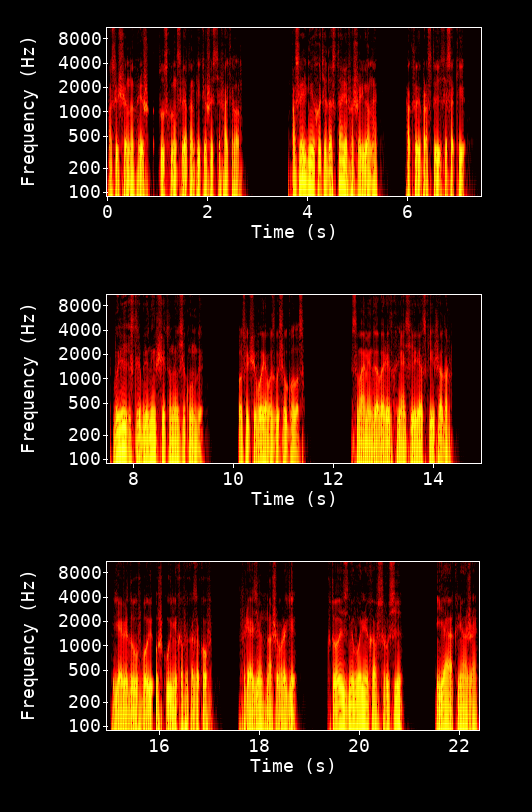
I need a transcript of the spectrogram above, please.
освещенных лишь тусклым светом пяти-шести факелов. Последние хоть и достали фашильоны, а кто и простые тесаки, были истреблены в считанные секунды, после чего я возвысил голос. «С вами говорит князь Елецкий Федор. Я веду в бой ушкуйников и казаков. Фрязи — наши враги. Кто из невольников с Руси? Я, княже,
